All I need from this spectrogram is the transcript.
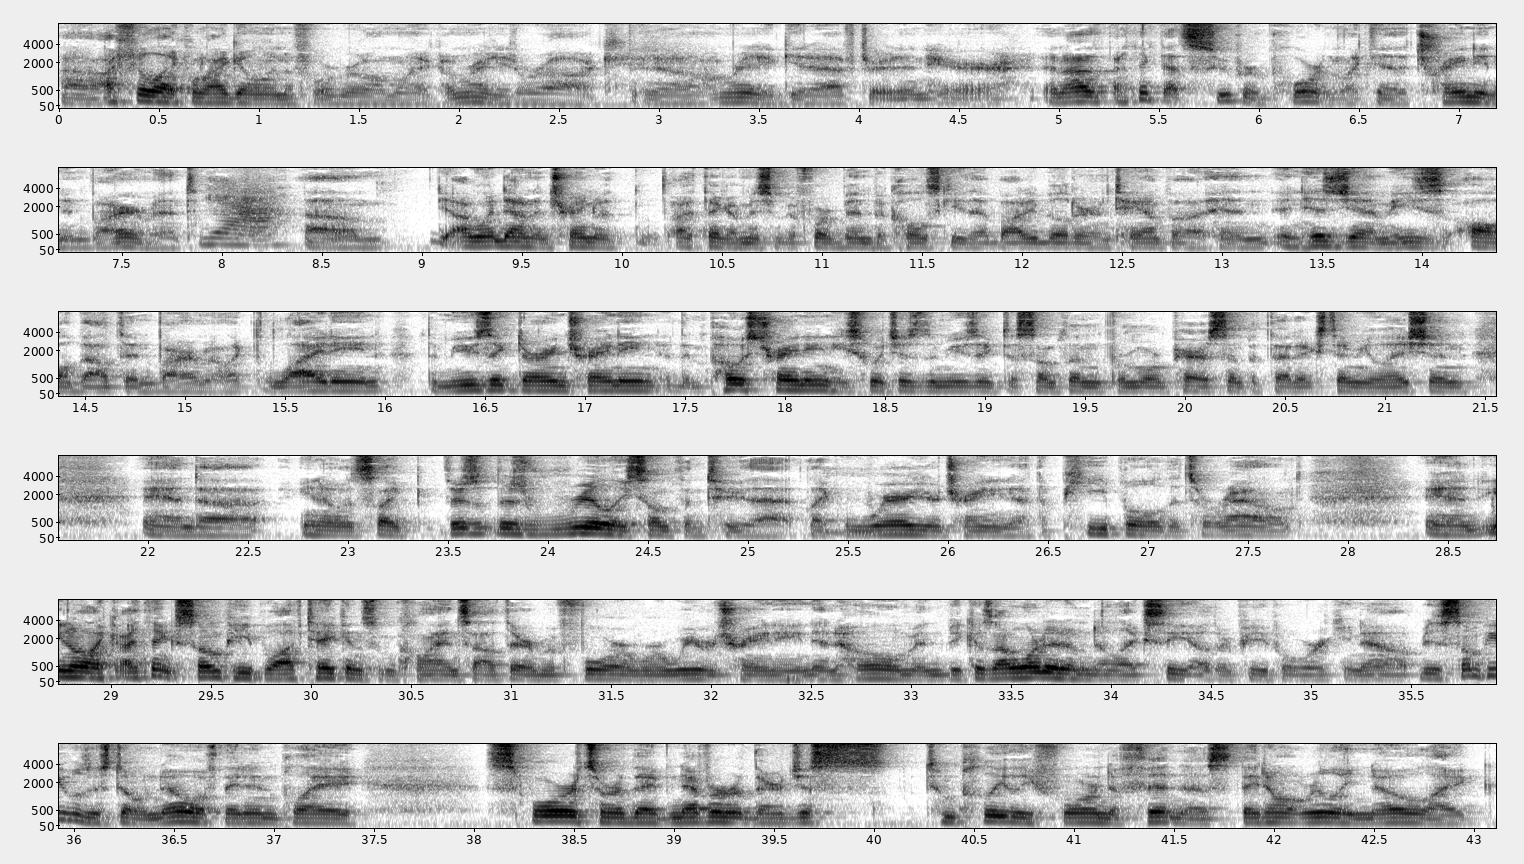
Uh, I feel like when I go into Four Barrel, I'm like, I'm ready to rock. You know, I'm ready to get after it in here, and I, I think that's super important. Like the training environment. Yeah. Um, I went down and trained with, I think I mentioned before, Ben Pakulski, that bodybuilder in Tampa. And in his gym, he's all about the environment, like the lighting, the music during training. And then post training, he switches the music to something for more parasympathetic stimulation. And, uh, you know, it's like there's, there's really something to that, like where you're training at, the people that's around. And, you know, like I think some people, I've taken some clients out there before where we were training in home, and because I wanted them to like see other people working out. Because some people just don't know if they didn't play sports or they've never they're just completely foreign to fitness they don't really know like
